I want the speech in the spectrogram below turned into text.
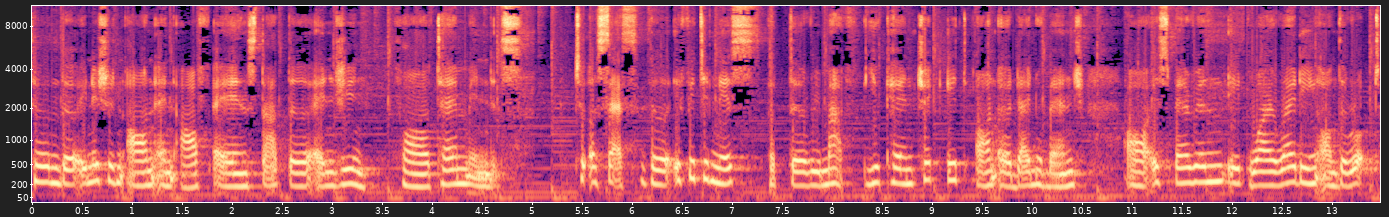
Turn the ignition on and off and start the engine for 10 minutes. To assess the effectiveness of the remap, you can check it on a dyno bench or experience it while riding on the road.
